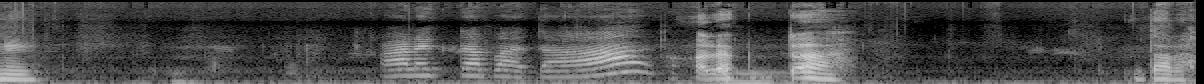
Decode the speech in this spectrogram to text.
নে। আরেকটা পাতা। আর একটা দাঁড়া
